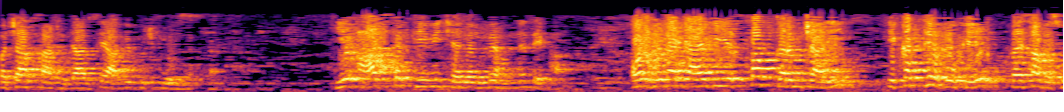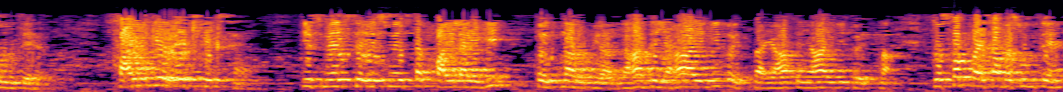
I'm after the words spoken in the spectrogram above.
पचास साठ हज़ार से आगे कुछ भी हो सकता है। ये आज तक टीवी चैनल पे हमने देखा। और होता क्या है कि ये सब कर्मचारी इकट्ठे होके पैसा वसूलते हैं। फ़ाइल के रेट फिक्स हैं। इस मेज से इस मेज तक फ़ाइल आएगी तो इतना रुपया, यहाँ से यहाँ आएगी तो इतना, यहाँ से यहाँ आएगी तो इतना। तो सब पैसा वसूलते हैं।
